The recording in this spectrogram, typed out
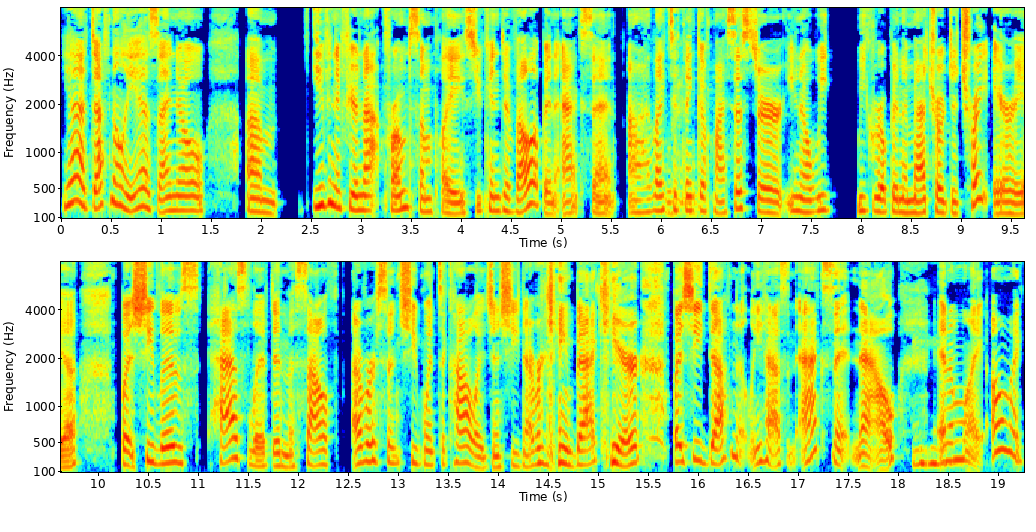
Yeah, it definitely is. I know, um, even if you're not from someplace, you can develop an accent. I like right. to think of my sister, you know, we we grew up in the metro Detroit area, but she lives, has lived in the South ever since she went to college and she never came back here. But she definitely has an accent now. Mm-hmm. And I'm like, oh my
